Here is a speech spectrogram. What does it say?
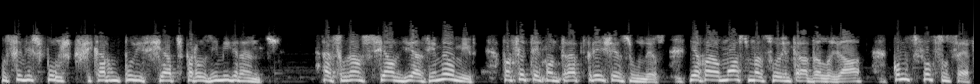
Os serviços públicos ficaram policiados para os imigrantes. A Segurança Social dizia assim, meu amigo, você tem contrato, preenche esse um desses. E agora mostre-me a sua entrada legal, como se fosse o CEF.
